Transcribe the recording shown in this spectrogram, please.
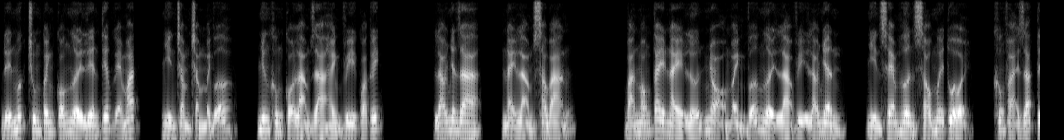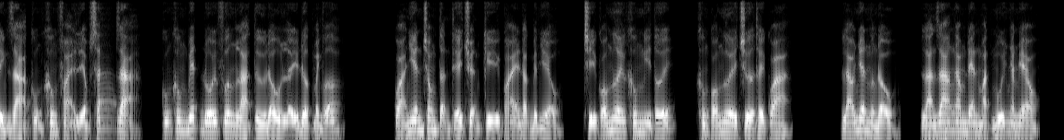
Đến mức chung quanh có người liên tiếp ghé mắt, nhìn chằm chằm mảnh vỡ, nhưng không có làm ra hành vi quá kích. Lao nhân ra, này làm sao bán? Bán móng tay này lớn nhỏ mảnh vỡ người là vị lão nhân, nhìn xem hơn sáu mươi tuổi, không phải giáp tỉnh giả cũng không phải liệp sát giả, cũng không biết đối phương là từ đâu lấy được mảnh vỡ quả nhiên trong tận thế chuyện kỳ quái đặc biệt nhiều, chỉ có ngươi không nghĩ tới, không có ngươi chưa thấy qua. Lão nhân ngầm đầu, làn da ngăm đen mặt mũi nhăn nheo,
